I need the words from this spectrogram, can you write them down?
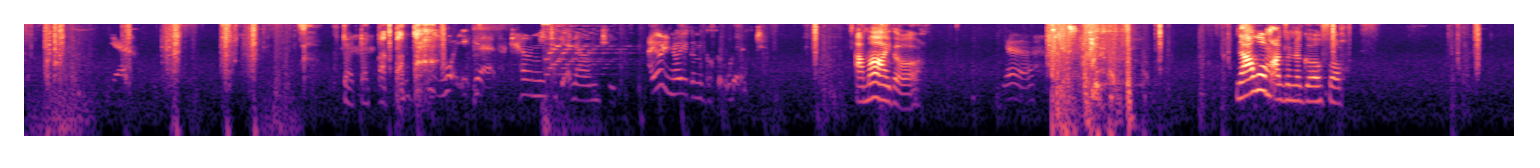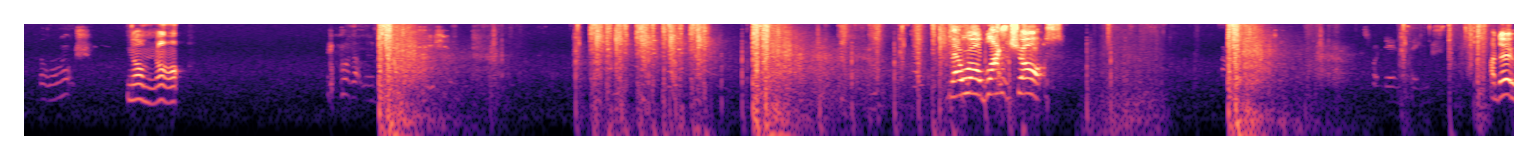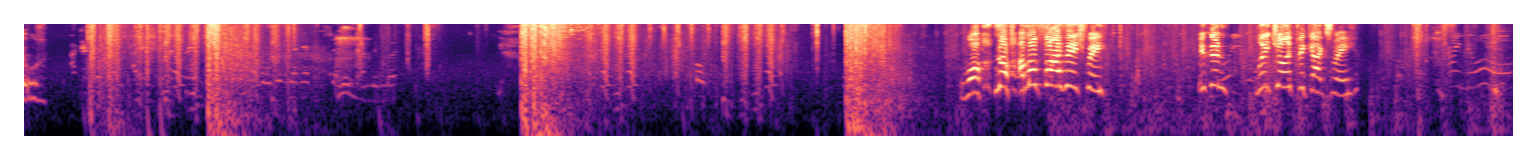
Yeah. Da, da, da, da, da. This is what you get for telling me to get an LMG. I already know you're gonna go for lift. Am I though? Yeah. Now what am I gonna go for? No, I'm not. They were all blank shots. I do. I just, I just remember him saying that and then he had to say it randomly. Oh, Whoa! No, I'm on five HP. You can literally pickaxe me. I know.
